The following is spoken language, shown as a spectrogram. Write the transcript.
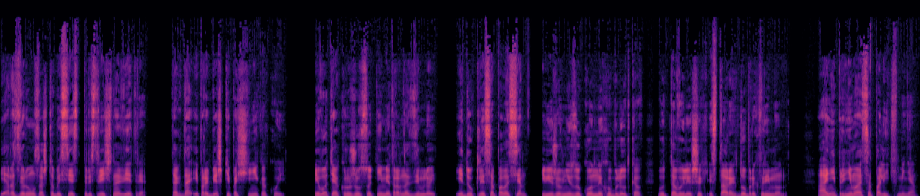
я развернулся, чтобы сесть при встречном ветре. Тогда и пробежки почти никакой. И вот я кружу в сотни метров над землей, иду к лесополосе и вижу внизу конных ублюдков, будто вылезших из старых добрых времен. А они принимаются палить в меня.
